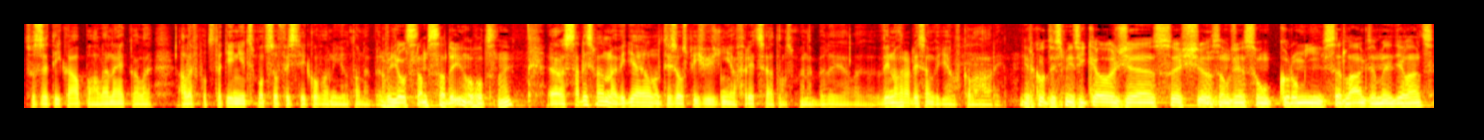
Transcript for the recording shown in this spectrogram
co se týká pálenek, ale, ale v podstatě nic moc sofistikovaného to nebylo. Viděl jsi tam sady ovocné? Eh, sady jsem neviděl, ty jsou spíš v Jižní Africe a tam jsme nebyli, ale vinohrady jsem viděl v Kaláry. Jirko, ty jsi mi říkal, že jsi hmm. samozřejmě soukromý sedlák, zemědělec,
